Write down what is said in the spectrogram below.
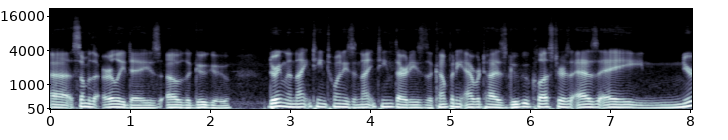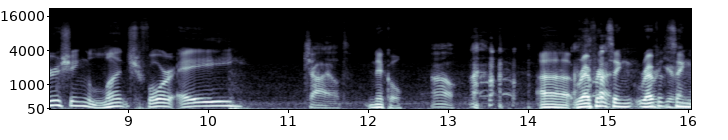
uh, some of the early days of the Goo Goo, during the 1920s and 1930s, the company advertised Goo Goo clusters as a nourishing lunch for a child. nickel. Oh, Uh, referencing referencing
